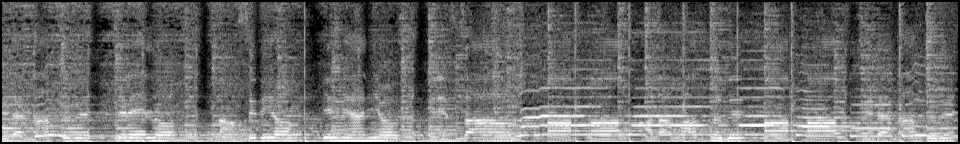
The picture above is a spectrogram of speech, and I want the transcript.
Neden atladı Nereye lo. Dans ediyorum bilmeyen yok. Enes sağ ol. Adam aa, Neden atladı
